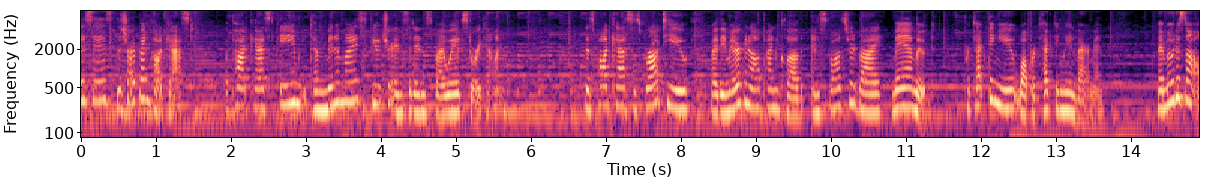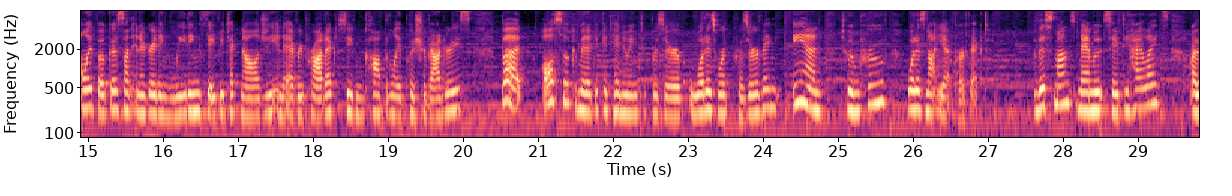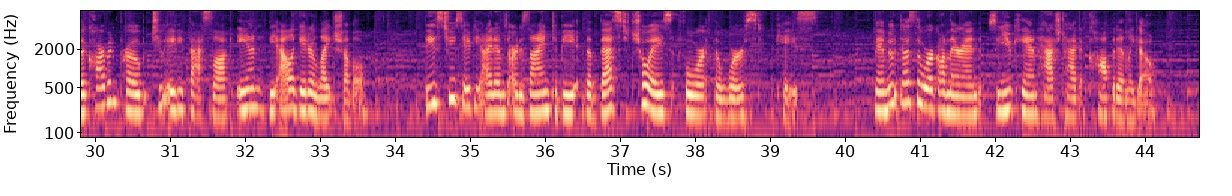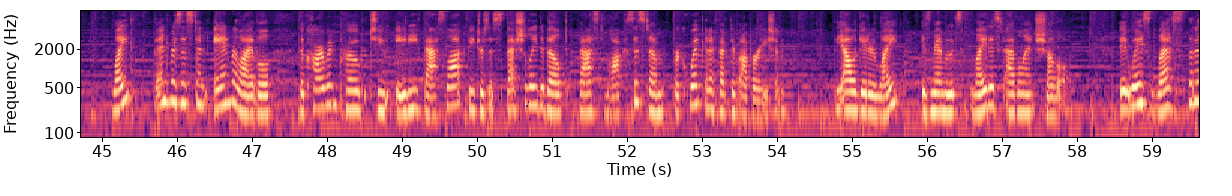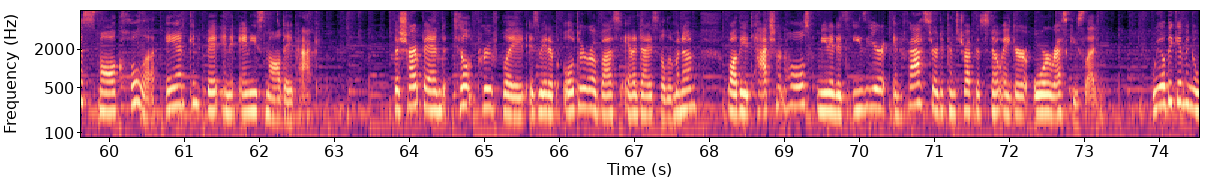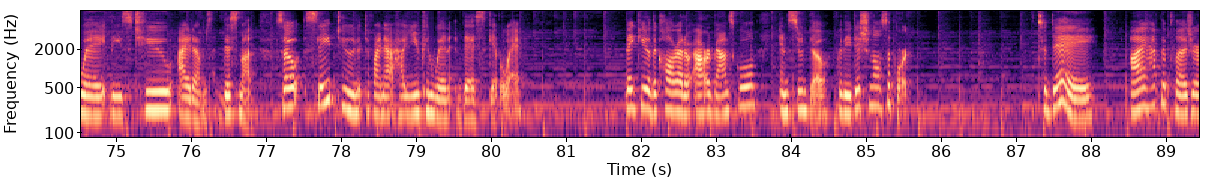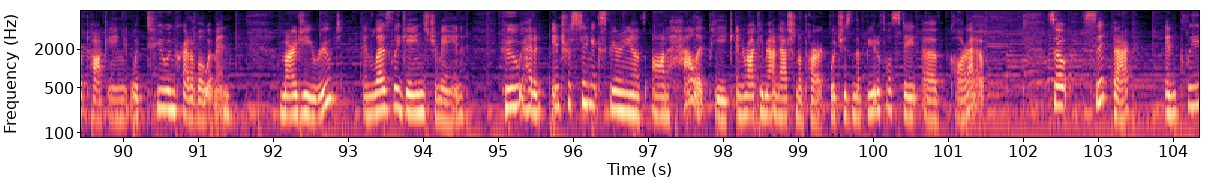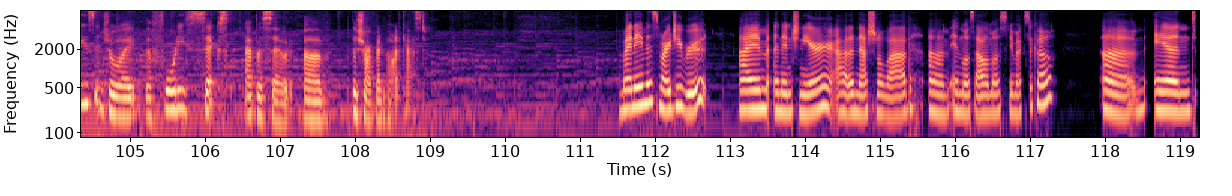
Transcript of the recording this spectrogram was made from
This is the Sharp End Podcast, a podcast aimed to minimize future incidents by way of storytelling. This podcast is brought to you by the American Alpine Club and sponsored by Mammut, protecting you while protecting the environment. Mammut is not only focused on integrating leading safety technology into every product so you can confidently push your boundaries, but also committed to continuing to preserve what is worth preserving and to improve what is not yet perfect. This month's Mammut safety highlights are the Carbon Probe 280 Fast Lock and the Alugator Light Shovel. These two safety items are designed to be the best choice for the worst case. Mammut does the work on their end so you can hashtag confidently go. Light, bend resistant, and reliable, the Carbon Probe 280 Fast Lock features a specially developed fast lock system for quick and effective operation. The Alugator Light is Mammut's lightest avalanche shovel. It weighs less than a small cola and can fit in any small day pack. The sharp end, tilt proof blade is made of ultra robust anodized aluminum, while the attachment holes mean it is easier and faster to construct a snow anchor or rescue sled. We'll be giving away these two items this month, so stay tuned to find out how you can win this giveaway. Thank you to the Colorado Outward Bound School and Suunto for the additional support. Today, I have the pleasure of talking with two incredible women, Margie Root and Leslie Gains-Germain, who had an interesting experience on Hallett Peak in Rocky Mountain National Park, which is in the beautiful state of Colorado. So sit back and please enjoy the 46th episode of the Sharp End Podcast. My name is Margie Root. I'm an engineer at a national lab um, in Los Alamos, New Mexico. Um, and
